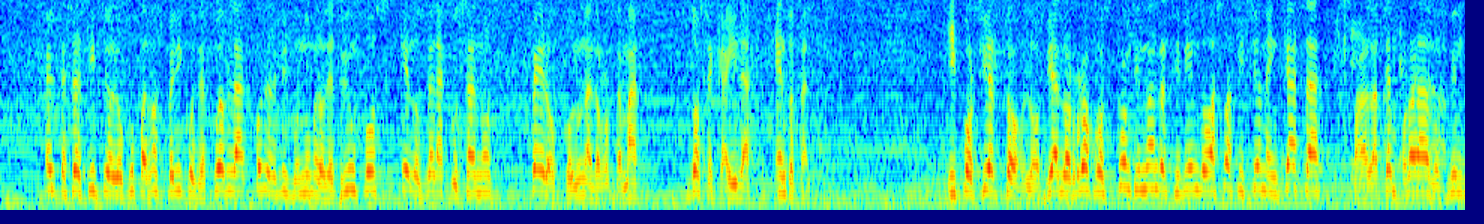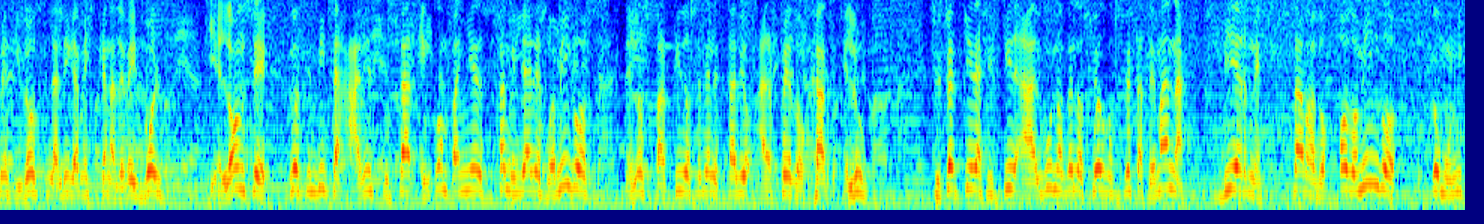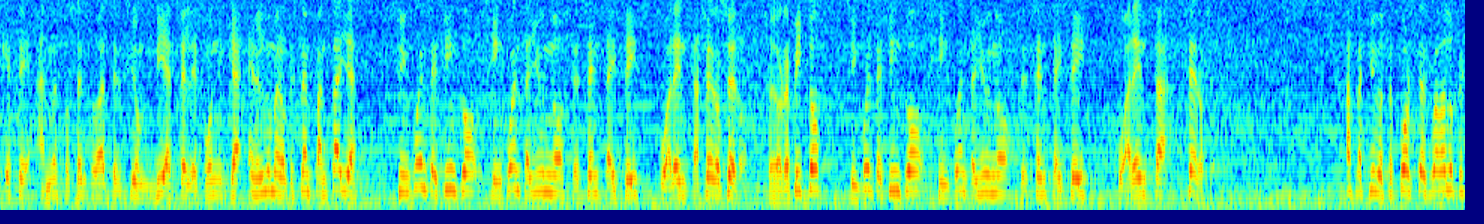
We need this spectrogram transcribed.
El tercer sitio lo ocupan los Pericos de Puebla con el mismo número de triunfos que los veracruzanos, pero con una derrota más, 12 caídas en total. Y por cierto, los Diablos Rojos continúan recibiendo a su afición en casa para la temporada 2022 de la Liga Mexicana de Béisbol. Y el 11 los invita a disfrutar en compañía de sus familiares o amigos de los partidos en el estadio Alfredo Harp Elú. Si usted quiere asistir a alguno de los juegos de esta semana, viernes, sábado o domingo, comuníquese a nuestro centro de atención vía telefónica en el número que está en pantalla 55 51 66 40 00. Se lo repito, 55 51 66 40 00. Hasta aquí los deportes, Guadalupe.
